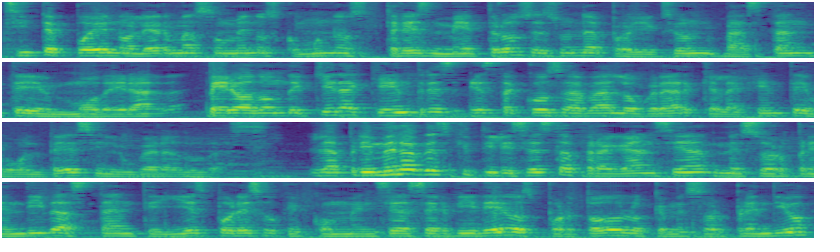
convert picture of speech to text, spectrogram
sí te pueden oler más o menos como unos 3 metros, es una proyección bastante moderada, pero a donde quiera que entres esta cosa va a lograr que la gente voltee sin lugar a dudas. La primera vez que utilicé esta fragancia me sorprendí bastante y es por eso que comencé a hacer videos por todo lo que me sorprendió,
